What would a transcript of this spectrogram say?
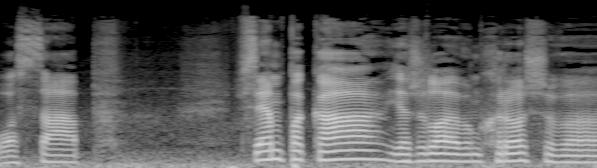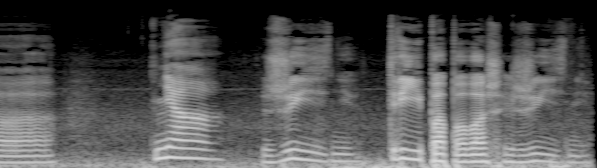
What's up? Всем пока. Я желаю вам хорошего дня, жизни, трипа по вашей жизни.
